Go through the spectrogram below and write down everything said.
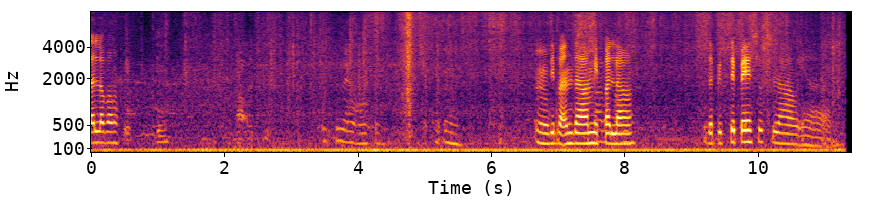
Dalawang 50. Ito okay. Mm, di ba? Ang dami pala. The 50 pesos lang. Yan.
